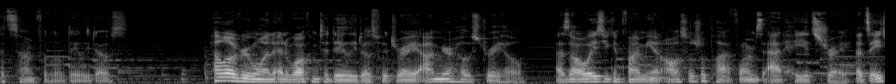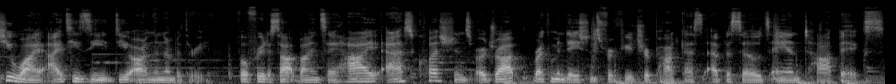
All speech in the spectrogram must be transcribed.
it's time for a little daily dose. Hello, everyone, and welcome to Daily Dose with Dre. I'm your host, Dre Hill. As always, you can find me on all social platforms at Hey It's Dre. That's H E Y I T Z D R and the number three. Feel free to stop by and say hi, ask questions, or drop recommendations for future podcast episodes and topics.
